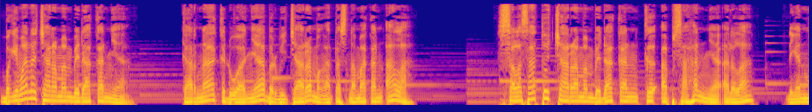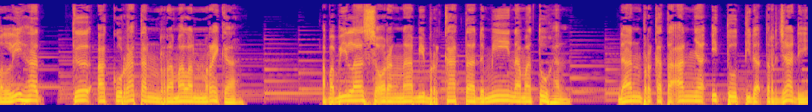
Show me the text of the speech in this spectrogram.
Bagaimana cara membedakannya? Karena keduanya berbicara mengatasnamakan Allah. Salah satu cara membedakan keabsahannya adalah dengan melihat keakuratan ramalan mereka. Apabila seorang nabi berkata demi nama Tuhan dan perkataannya itu tidak terjadi,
